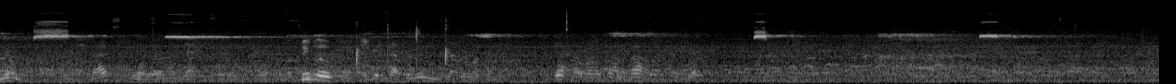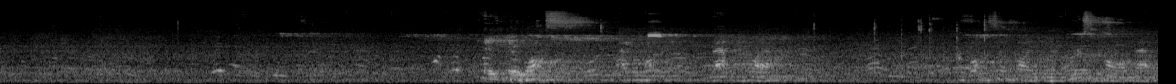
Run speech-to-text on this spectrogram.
The two blue. The Iowa, Matt Black. Ross of Iowa, first call, Matt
